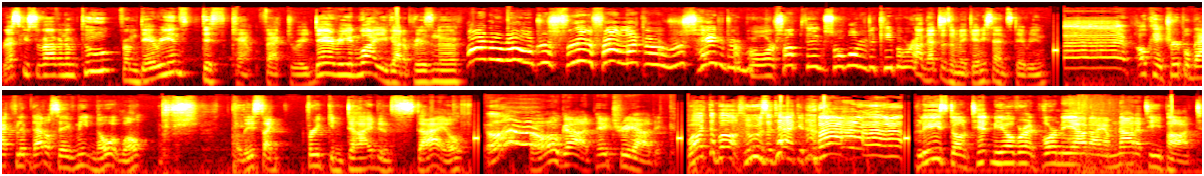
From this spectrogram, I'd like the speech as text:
Rescue Survivor number two from Darian's Discount Factory. Darian, why you got a prisoner? I just really felt like I just hated him or something, so I wanted to keep him around. That doesn't make any sense, Darian. Uh, okay, triple backflip, that'll save me. No, it won't. At least I freaking died in style. Oh! Oh god, patriotic. What the balls? Who's attacking? Ah! Please don't tip me over and pour me out. I am not a teapot.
